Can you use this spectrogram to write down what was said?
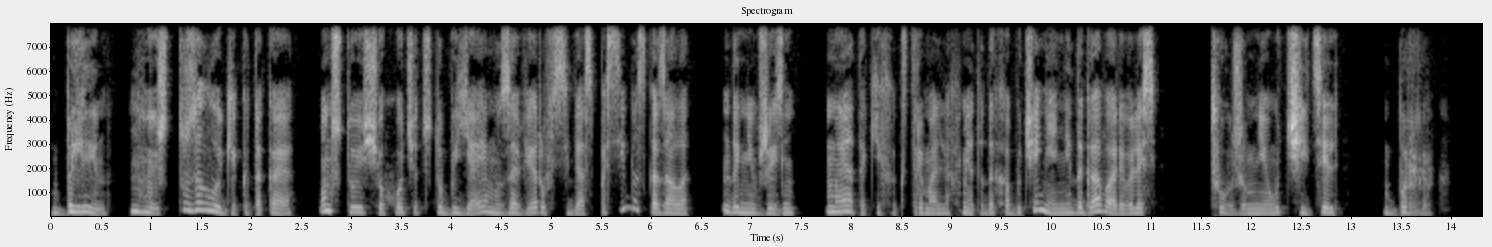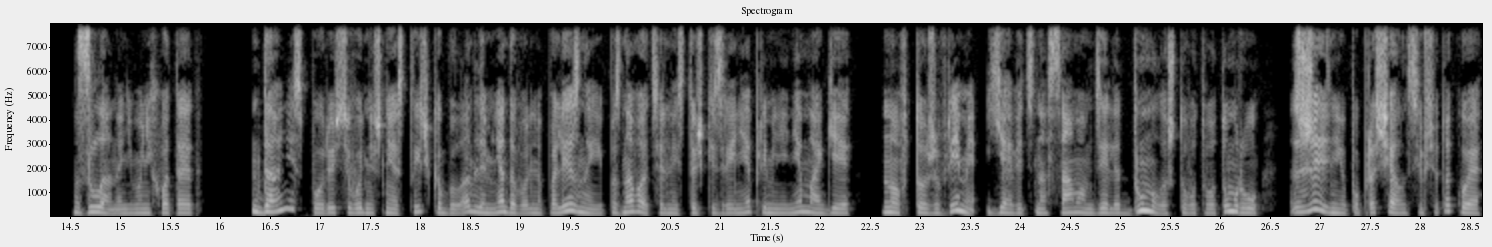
«Блин, ну и что за логика такая? Он что еще хочет, чтобы я ему за веру в себя спасибо сказала? Да не в жизнь. Мы о таких экстремальных методах обучения не договаривались. Тоже мне учитель. Бррр. Зла на него не хватает. Да, не спорю, сегодняшняя стычка была для меня довольно полезной и познавательной с точки зрения применения магии. Но в то же время я ведь на самом деле думала, что вот-вот умру, с жизнью попрощалась и все такое.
